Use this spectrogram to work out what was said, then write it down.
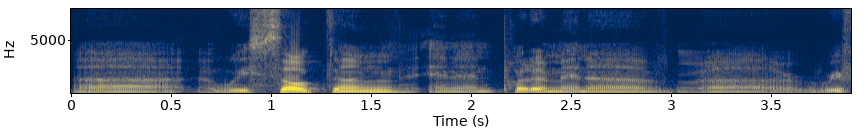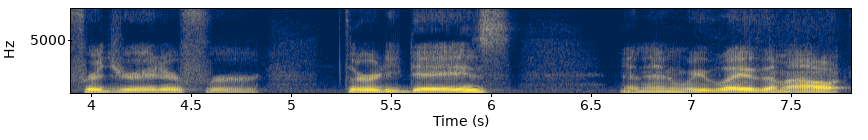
Uh, we soak them and then put them in a, a refrigerator for 30 days. And then we lay them out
